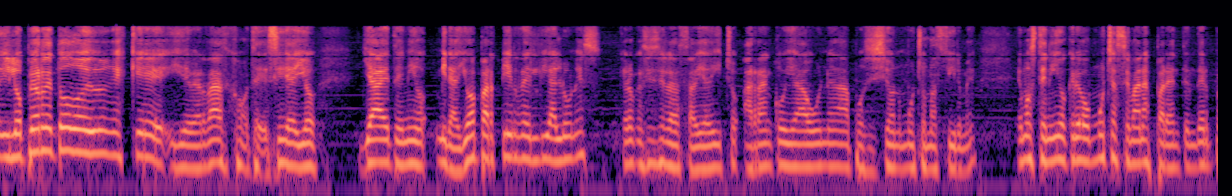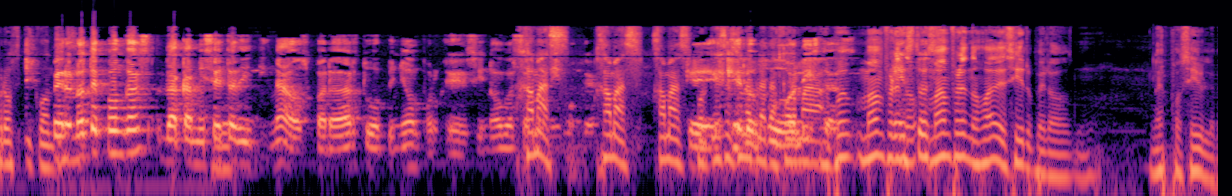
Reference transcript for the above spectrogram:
y lo peor de todo, Edwin, es que, y de verdad, como te decía yo, ya he tenido, mira, yo a partir del día lunes, creo que sí se las había dicho, arranco ya una posición mucho más firme. Hemos tenido, creo, muchas semanas para entender pros y contras. Pero no te pongas la camiseta de indignados para dar tu opinión, porque si no va a ser jamás, jamás, jamás, porque esa es una plataforma. Manfred, Manfred nos va a decir, pero no es posible.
